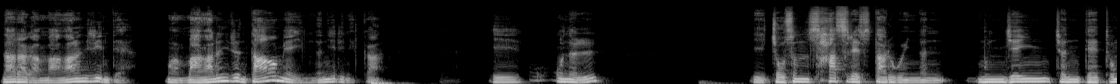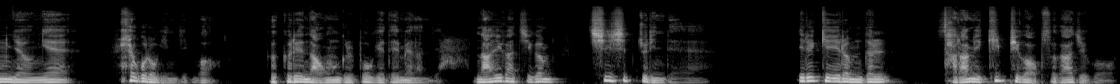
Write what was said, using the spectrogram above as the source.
나라가 망하는 일인데 뭐 망하는 일은 다음에 있는 일이니까 이 오늘 이 조선 사설에서 다루고 있는 문재인 전 대통령의 회고록인지 뭐 그 글에 나오는 걸 보게 되면은 야 나이가 지금 70줄인데 이렇게 여러분들 사람이 깊이가 없어 가지고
